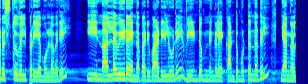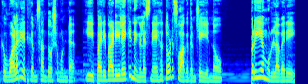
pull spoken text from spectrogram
ക്രിസ്തുവിൽ പ്രിയമുള്ളവരെ ഈ നല്ല വീട് എന്ന പരിപാടിയിലൂടെ വീണ്ടും നിങ്ങളെ കണ്ടുമുട്ടുന്നതിൽ ഞങ്ങൾക്ക് വളരെയധികം സന്തോഷമുണ്ട്. ഈ പരിപാടിയിലേക്ക് നിങ്ങളെ സ്നേഹത്തോടെ സ്വാഗതം ചെയ്യുന്നു. പ്രിയമുള്ളവരെ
